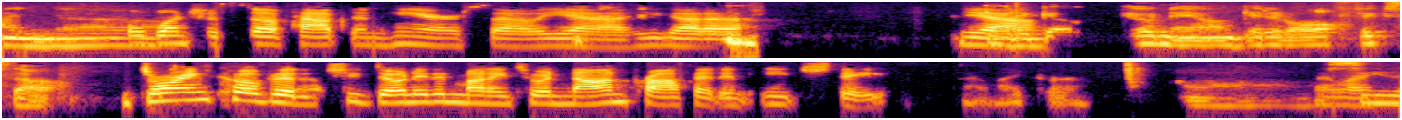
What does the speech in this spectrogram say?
I a know. whole bunch of stuff happening here so yeah you gotta yeah Gotta go, go now and get it all fixed up. during covid she donated money to a nonprofit in each state i like her Oh, I like see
